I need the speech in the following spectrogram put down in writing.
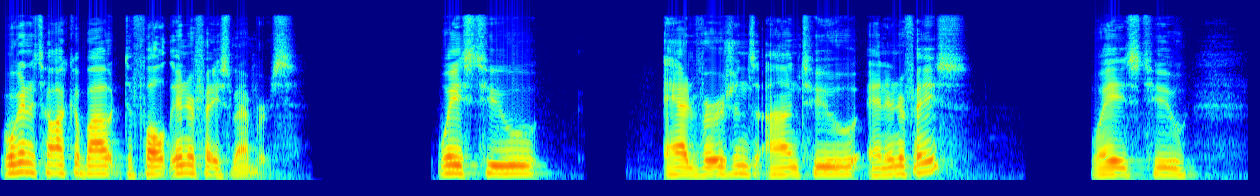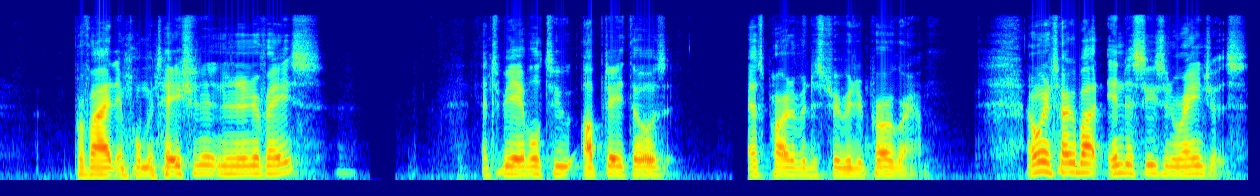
We're going to talk about default interface members, ways to add versions onto an interface, ways to provide implementation in an interface, and to be able to update those as part of a distributed program. We're going to talk about indices and ranges,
